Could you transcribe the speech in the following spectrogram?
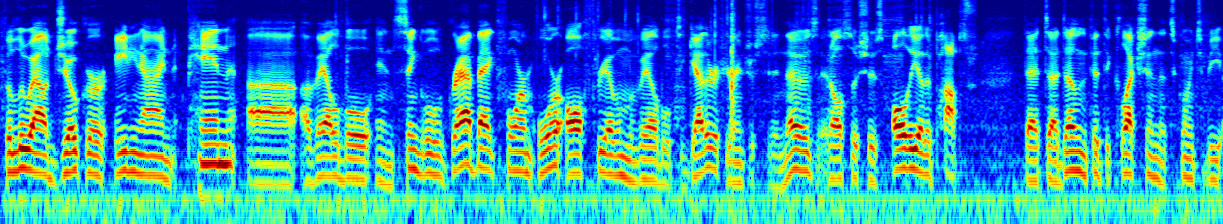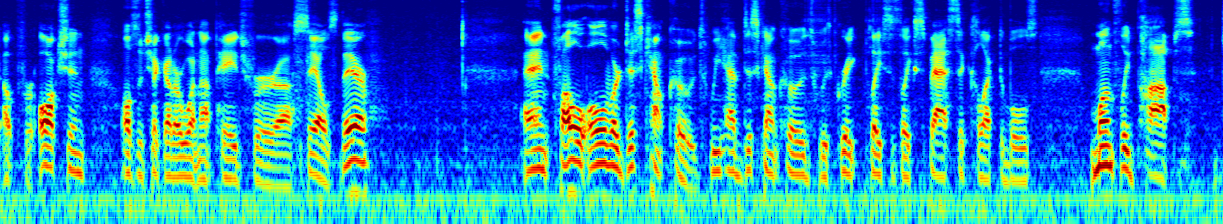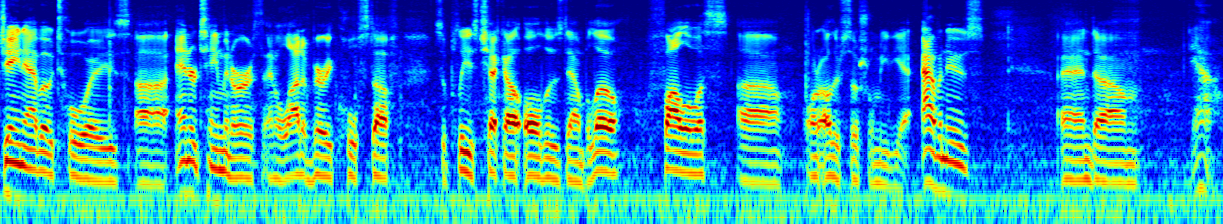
the Luau Joker 89 pin uh, available in single grab bag form or all three of them available together if you're interested in those. It also shows all the other pops that uh, doesn't fit the collection that's going to be up for auction. Also check out our Whatnot page for uh, sales there. And follow all of our discount codes. We have discount codes with great places like Spastic Collectibles, Monthly Pops, Jnavo Toys, uh, Entertainment Earth, and a lot of very cool stuff. So please check out all those down below. Follow us uh, on other social media avenues. And um, yeah.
